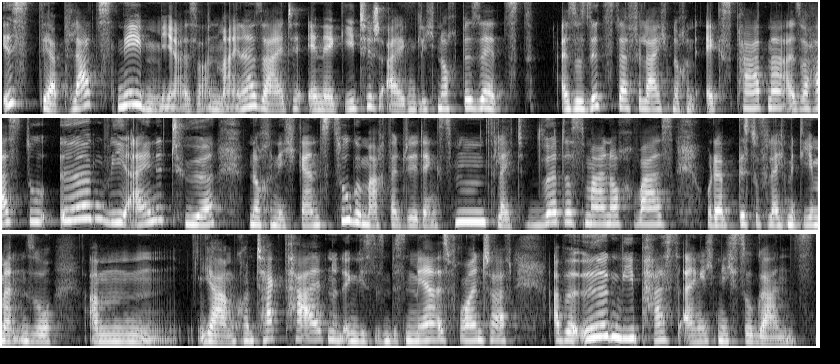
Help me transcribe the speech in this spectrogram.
ist der Platz neben mir, also an meiner Seite, energetisch eigentlich noch besetzt? Also sitzt da vielleicht noch ein Ex-Partner, also hast du irgendwie eine Tür noch nicht ganz zugemacht, weil du dir denkst, hm, vielleicht wird es mal noch was oder bist du vielleicht mit jemandem so am, ja, am Kontakt halten und irgendwie ist es ein bisschen mehr als Freundschaft, aber irgendwie passt eigentlich nicht so ganz.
